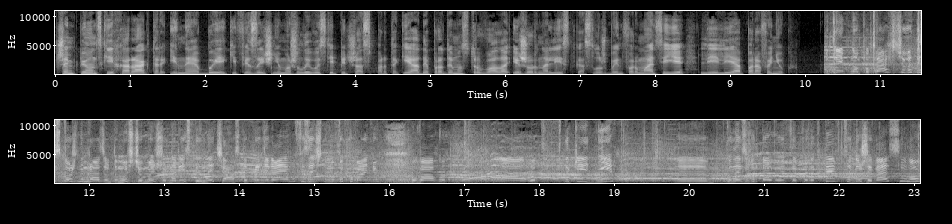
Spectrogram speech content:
Чемпіонський характер і неабиякі фізичні можливості під час спартакіади продемонструвала і журналістка служби інформації Лілія Парафенюк. Потрібно покращувати з кожним разом, тому що ми, журналісти, не часто приділяємо фізичному вихованню увагу. А от в такі дні, е, коли згуртовується колектив, це дуже весело,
